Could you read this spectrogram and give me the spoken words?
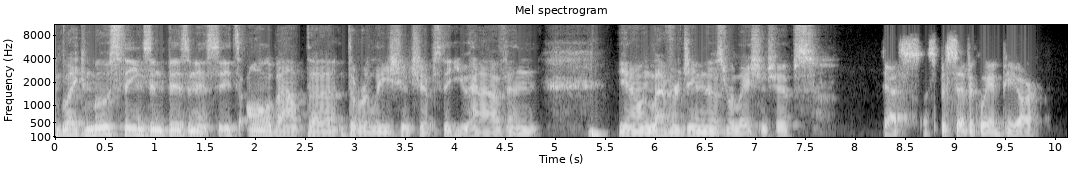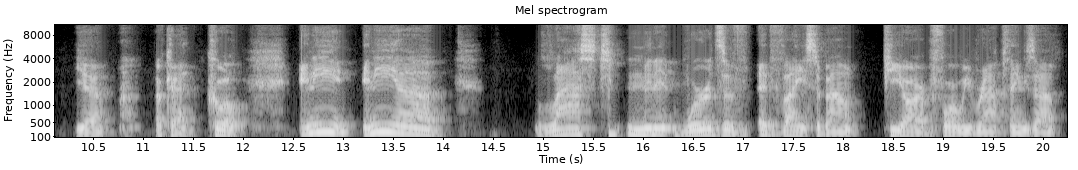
like most things in business, it's all about the the relationships that you have, and you know, and leveraging those relationships. Yes, specifically in PR. Yeah. Okay. Cool. Any any uh, last minute words of advice about PR before we wrap things up?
